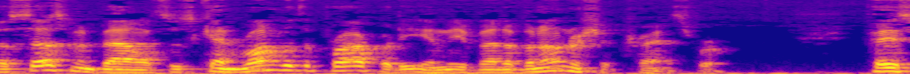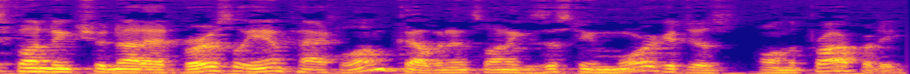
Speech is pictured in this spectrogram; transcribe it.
assessment balances can run with the property in the event of an ownership transfer. PACE funding should not adversely impact loan covenants on existing mortgages on the property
